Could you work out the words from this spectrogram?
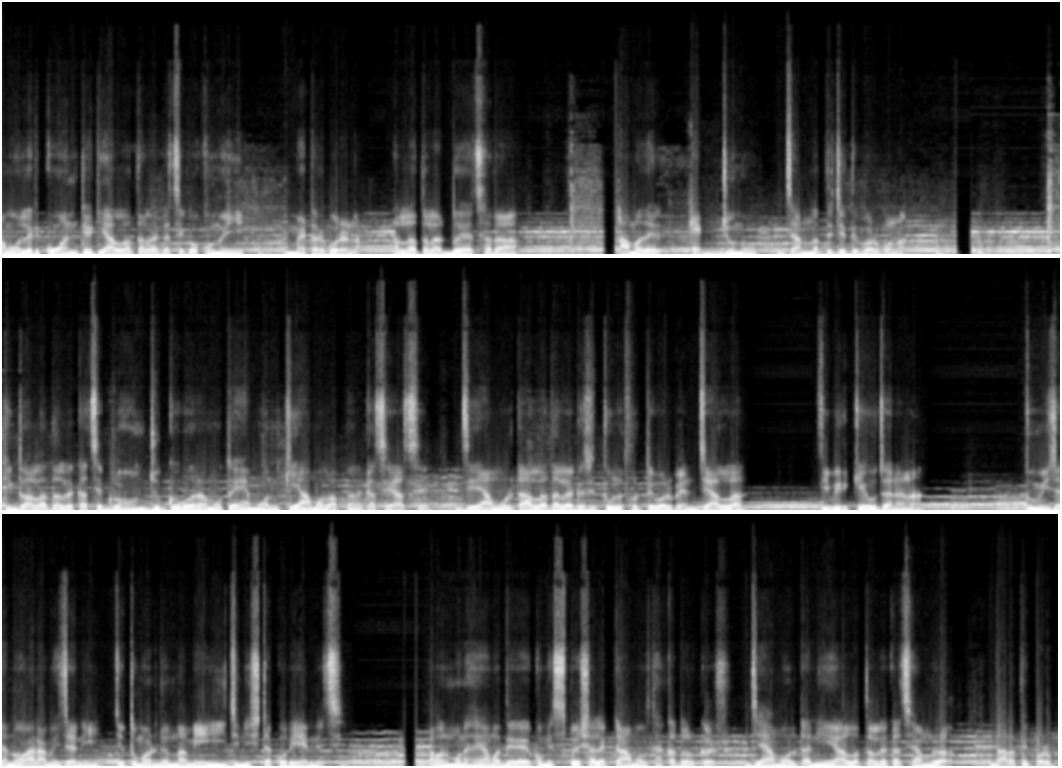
আমলের কোয়ান্টিটি আল্লাহ তালার কাছে কখনোই ম্যাটার করে না। আল্লাহ তালার দয়া ছাড়া আমাদের একজনও জান্নাতে যেতে পারব না। কিন্তু আল্লাহ তালার কাছে গ্রহণযোগ্য করার মতো এমন কি আমল আপনার কাছে আছে, যে আমলটা আল্লাহ তালার কাছে তুলে ধরতে পারবেন, যে আল্লাহ, পৃথিবীর কেউ জানে না। তুমি জানো আর আমি জানি যে তোমার জন্য আমি এই জিনিসটা করে এনেছি। আমার মনে হয় আমাদের এরকম স্পেশাল একটা আমল থাকা দরকার, যে আমলটা নিয়ে আল্লাহ তালার কাছে আমরা দাঁড়াতে পারব।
